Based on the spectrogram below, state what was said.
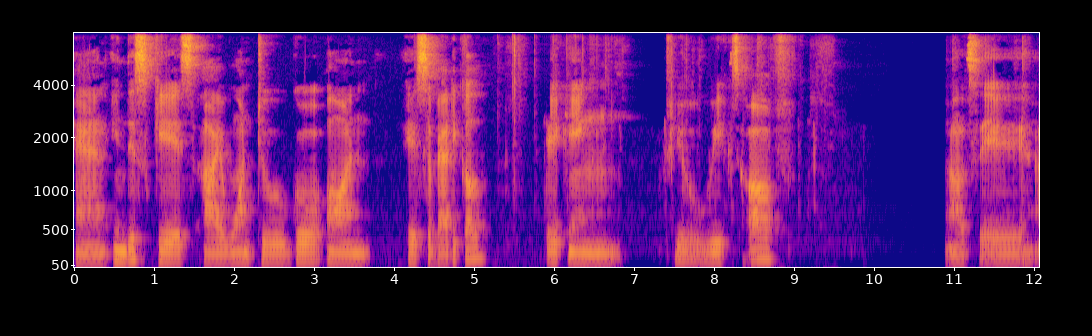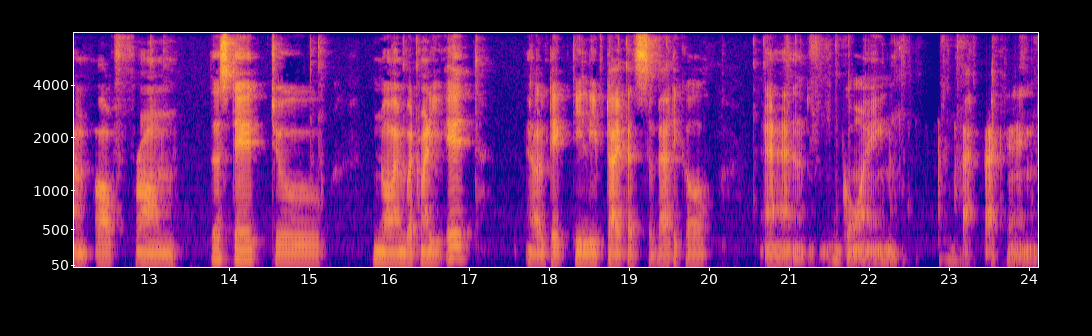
And in this case, I want to go on a sabbatical, taking a few weeks off. I'll say I'm off from this date to November 28th. I'll take the leave type as sabbatical and going backpacking.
